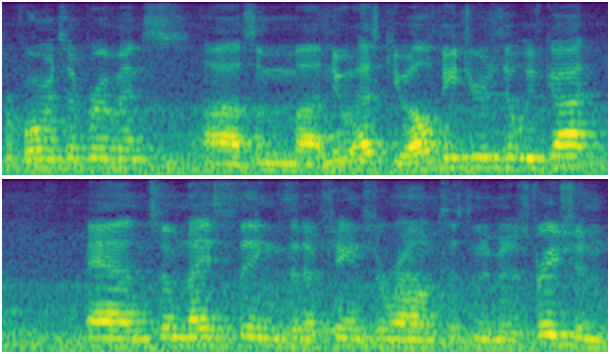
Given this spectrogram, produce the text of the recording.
performance improvements, uh, some uh, new SQL features that we've got, and some nice things that have changed around system administration.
